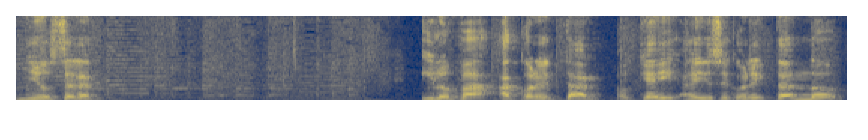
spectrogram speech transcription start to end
New Zealand. Y los va a conectar, ¿ok? Ahí dice conectando.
